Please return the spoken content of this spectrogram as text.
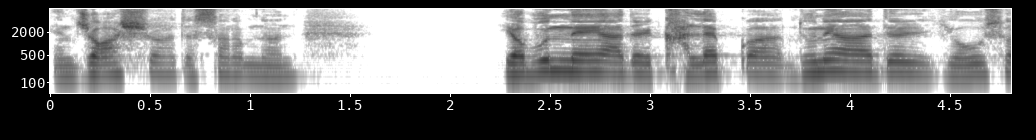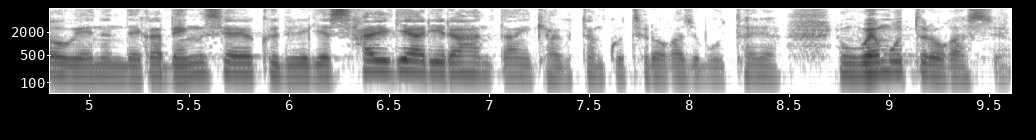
and Joshua the son of Nun 여분네의 아들 갈렙과 눈의 아들 여호수아 외에는 내가 맹세하여 그들에게 살게 하리라 한 땅에 결단코 들어가지 못하리라. 왜 못 들어갔어요?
